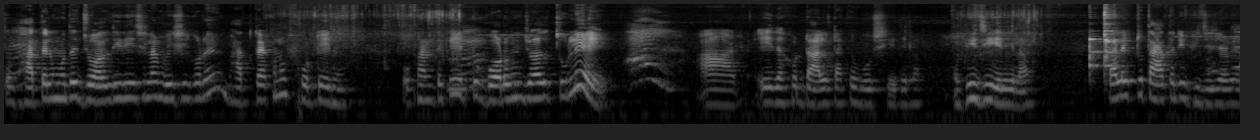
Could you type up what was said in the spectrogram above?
তো ভাতের মধ্যে জল দিয়ে দিয়েছিলাম বেশি করে ভাতটা এখনও ফোটেনি। ওখান থেকে একটু গরম জল তুলে আর এই দেখো ডালটাকে বসিয়ে দিলাম ভিজিয়ে দিলাম। তাহলে একটু তাড়াতাড়ি ভিজে যাবে।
